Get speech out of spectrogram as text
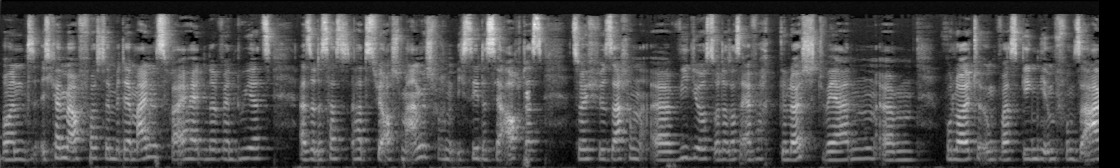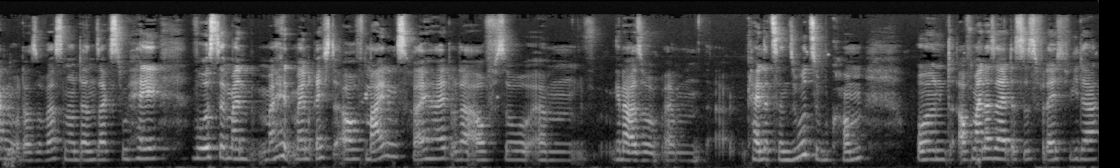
Und ich kann mir auch vorstellen, mit der Meinungsfreiheit, ne, wenn du jetzt, also das hast, hattest du ja auch schon mal angesprochen, ich sehe das ja auch, dass zum Beispiel Sachen, äh, Videos oder das einfach gelöscht werden, ähm, wo Leute irgendwas gegen die Impfung sagen oder sowas. Ne? Und dann sagst du, hey, wo ist denn mein, mein, mein Recht auf Meinungsfreiheit oder auf so, ähm, genau, also ähm, keine Zensur zu bekommen? Und auf meiner Seite ist es vielleicht wieder,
